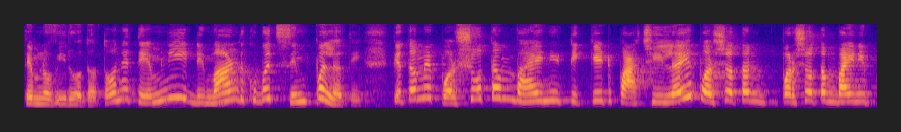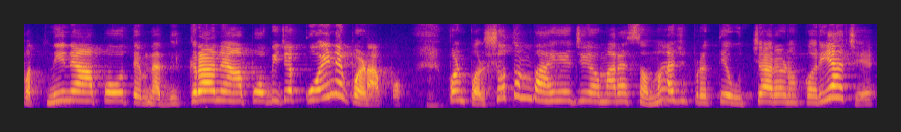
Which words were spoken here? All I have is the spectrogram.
તેમનો વિરોધ હતો અને તેમની ડિમાન્ડ ખૂબ જ સિમ્પલ હતી કે તમે પરસોત્તમભાઈની ટિકિટ પાછી લઈ પરસોત્તમ પરસોત્તમભાઈની પત્નીને આપો, તેમના દીકરાને આપો, બીજા કોઈને પણ આપો. પણ પરસોત્તમભાઈએ જે અમારા સમાજ પ્રત્યે ઉચ્ચારણો કર્યા છે,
